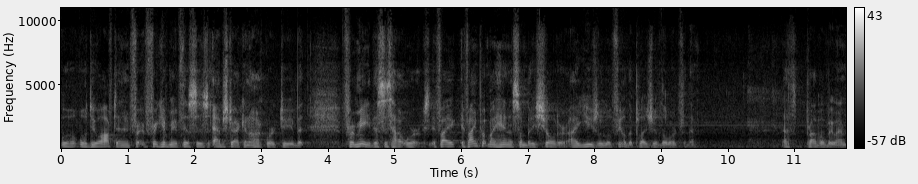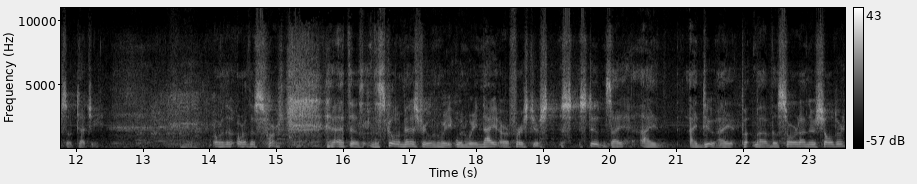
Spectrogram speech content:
will, will do often, and for, forgive me if this is abstract and awkward to you, but for me, this is how it works. If I, if I can put my hand on somebody's shoulder, I usually will feel the pleasure of the Lord for them. That's probably why I'm so touchy. Or the, or the sort at the, the school of ministry when we when we knight our first year st- students, I, I I do. I put my, the sword on their shoulder.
